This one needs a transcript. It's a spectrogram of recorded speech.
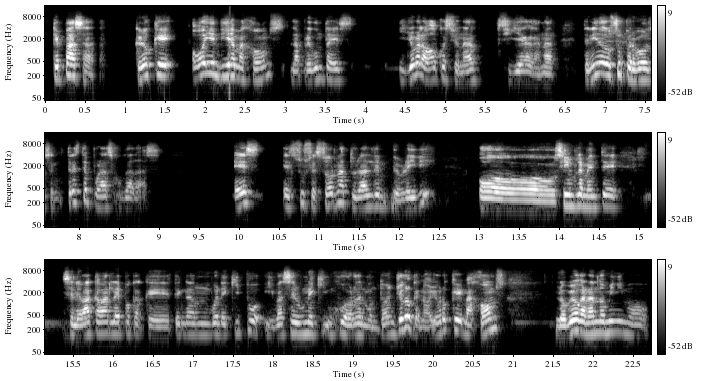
¿qué pasa? Creo que hoy en día Mahomes, la pregunta es, y yo me la voy a cuestionar si llega a ganar, teniendo dos Super Bowls en tres temporadas jugadas, ¿es el sucesor natural de, Brady? ¿O simplemente se le va a acabar la época que tenga un buen equipo y va a ser un, jugador del montón? Yo creo que no, yo creo que Mahomes lo veo ganando mínimo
